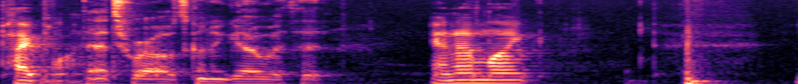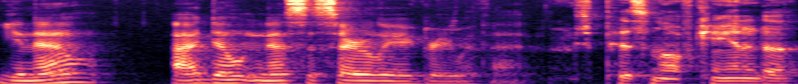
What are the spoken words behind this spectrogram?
pipeline. That's where I was going to go with it. And I'm like, you know, I don't necessarily agree with that. He's pissing off Canada.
